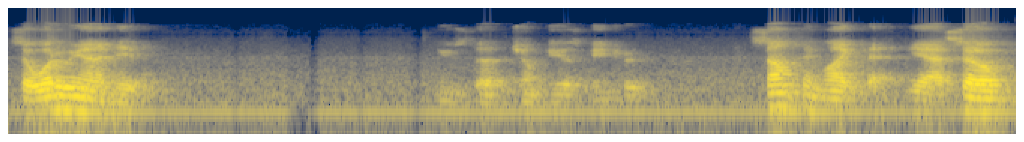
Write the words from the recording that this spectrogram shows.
So what are we going to do? Use the jump ESP trick. Something like that, yeah. So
